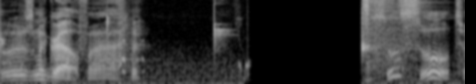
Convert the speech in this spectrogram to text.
Who's McGrath? Uh, so, so, to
